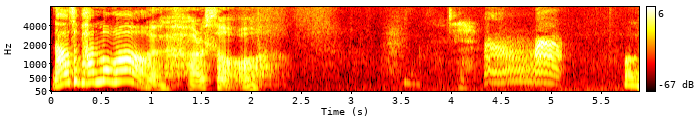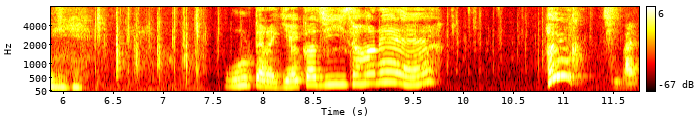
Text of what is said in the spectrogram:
나가서 밥 먹어 네, 알았어. 오늘따라 얘까지 이상하네. 아유 정말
